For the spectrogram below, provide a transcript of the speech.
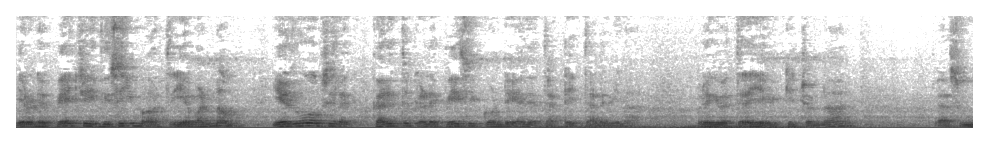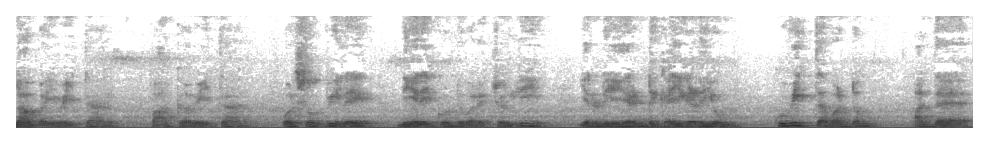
என்னுடைய பேச்சை திசை மாற்றிய வண்ணம் ஏதோ சில கருத்துக்களை பேசிக்கொண்டே அந்த தட்டை தடவினார். பிறகு வெத்திரையை விற்கச் சொன்னார் சுண்ணாம்பை வைத்தார் பார்க்க வைத்தார் ஒரு சொம்பிலே நீரை கொண்டு வரச் சொல்லி என்னுடைய இரண்டு கைகளையும் குவித்த வண்ணம் அந்த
